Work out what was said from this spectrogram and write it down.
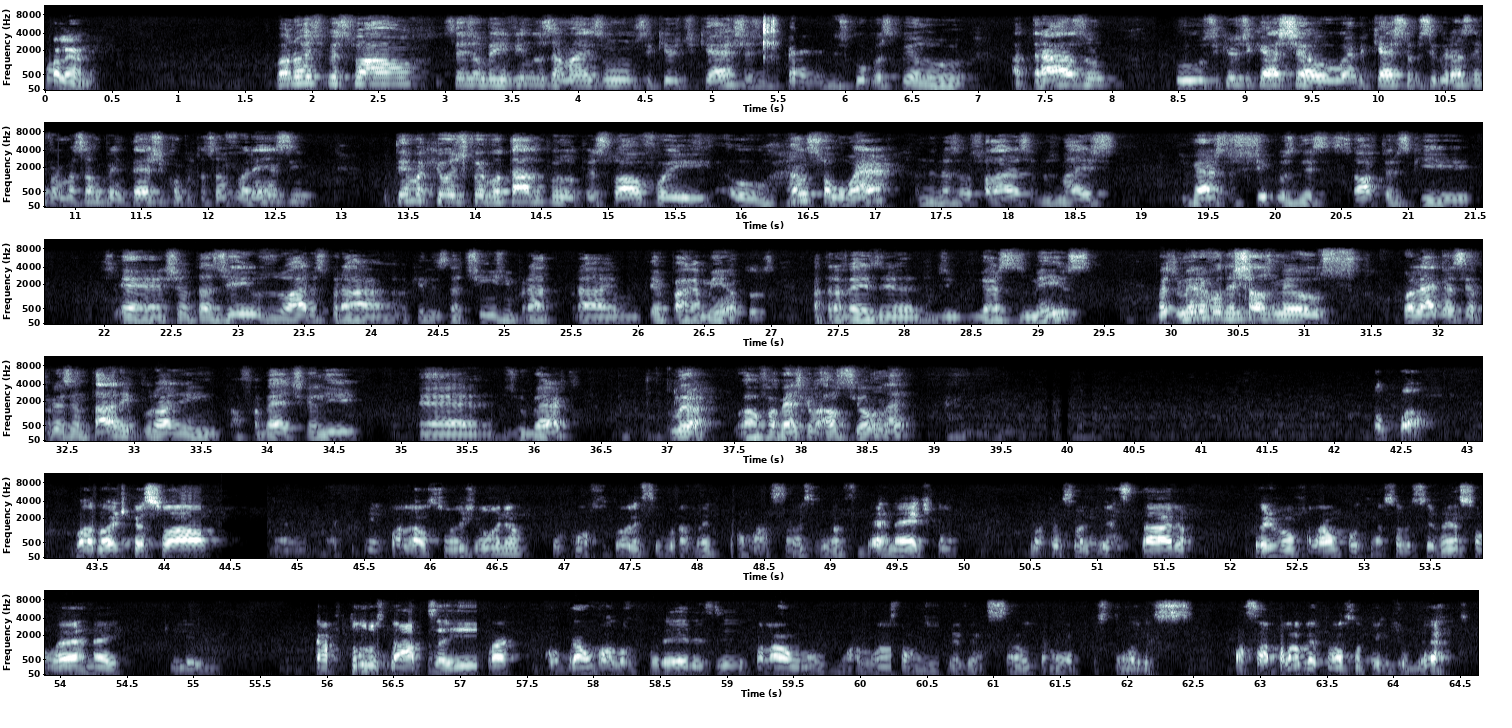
Valendo. Boa noite, pessoal. Sejam bem-vindos a mais um Security Cash. A gente pede desculpas pelo atraso. O Security Cash é o webcast sobre segurança da informação, pentest e computação forense. O tema que hoje foi votado pelo pessoal foi o ransomware, onde nós vamos falar sobre os mais diversos tipos desses softwares que é, chantageiam os usuários para que eles atingem para ter pagamentos através de, de diversos meios. Mas primeiro eu vou deixar os meus colegas se apresentarem por ordem alfabética ali. É, Gilberto. Melhor, alfabética, Alcion, né? Opa, boa noite pessoal. Aqui quem fala é o senhor Júnior, sou consultor em segurança da informação e segurança cibernética, professor universitário. Hoje vamos falar um pouquinho sobre esse ransomware, né, que captura os dados aí para cobrar um valor por eles e falar um, algumas formas de prevenção também para os senhores. Passar a palavra para o nosso amigo Gilberto.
